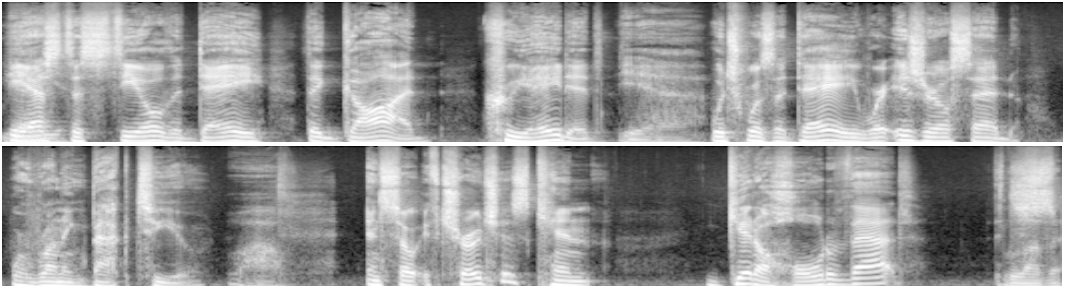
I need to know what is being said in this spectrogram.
He yeah, has yeah. to steal the day that God created. Yeah. Which was a day where Israel said, "We're running back to you." Wow. And so if churches can get a hold of that, love it.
